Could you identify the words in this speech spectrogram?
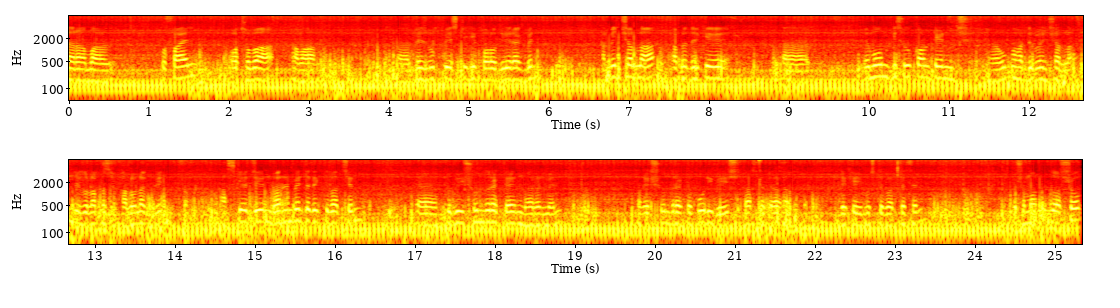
তারা আমার প্রোফাইল অথবা আমার ফেসবুক পেজটিকে ফলো দিয়ে রাখবেন। আমি ইনশাল্লাহ আপনাদেরকে এমন কিছু কন্টেন্ট উপহার দেবো ইনশাল্লাহ যেগুলো আপনাদের ভালো লাগবে। আজকের যে এনভায়রনমেন্টটা দেখতে পাচ্ছেন খুবই সুন্দর একটা এনভায়রনমেন্ট অনেক সুন্দর একটা পরিবেশ, রাস্তাটা দেখেই বুঝতে পারতেছেন। সম্মানিত দর্শক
